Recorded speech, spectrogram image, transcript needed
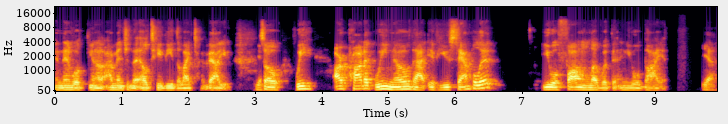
and then we'll, you know, I mentioned the LTV, the lifetime value. Yeah. So we, our product, we know that if you sample it, you will fall in love with it and you will buy it. yeah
